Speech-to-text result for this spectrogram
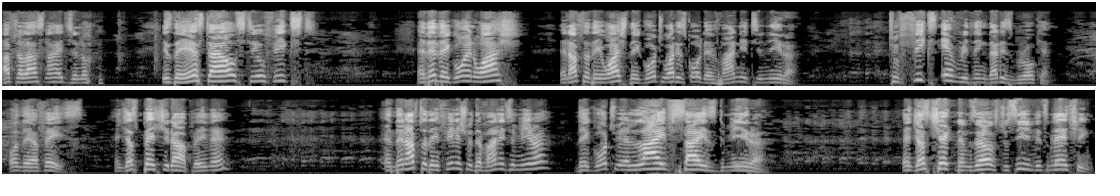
After last night, you know. Is the hairstyle still fixed? And then they go and wash. And after they wash, they go to what is called a vanity mirror to fix everything that is broken on their face and just patch it up. Amen. And then after they finish with the vanity mirror, they go to a life-sized mirror and just check themselves to see if it's matching.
